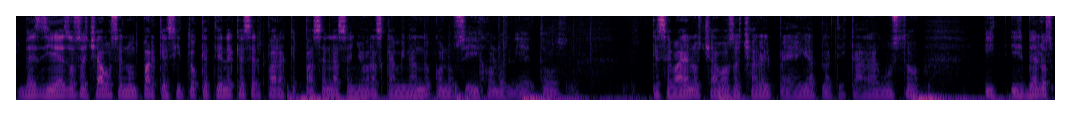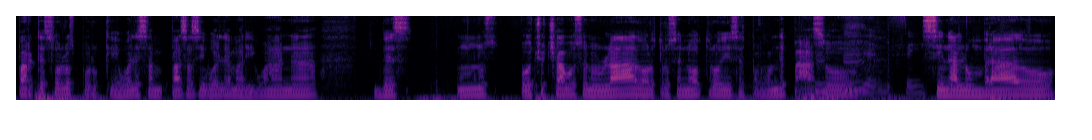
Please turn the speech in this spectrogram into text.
Ves 10, 12 chavos en un parquecito que tiene que ser para que pasen las señoras caminando con los hijos, los nietos. Que se vayan los chavos a echar el pegue, a platicar a gusto. Y, y ve los parques solos porque hueles a, pasas y huele a marihuana. Ves unos ocho chavos en un lado, otros en otro. Dices, ¿por dónde paso? Sí. sin alumbrado.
